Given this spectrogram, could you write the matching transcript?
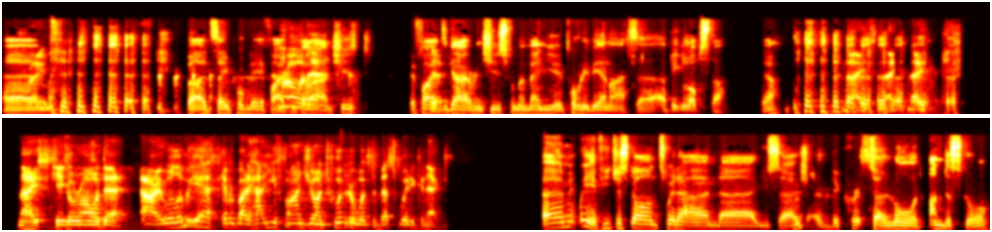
Um, right. but I'd say probably if I had to go out and choose, if I had yeah. to go out and choose from a menu, it'd probably be a nice, uh, a big lobster. Yeah. nice, nice, nice. Nice. Can't go wrong with that. All right. Well, let me ask everybody: How do you find you on Twitter? What's the best way to connect? Um, if you just go on Twitter and uh, you search the Crypto Lord underscore,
